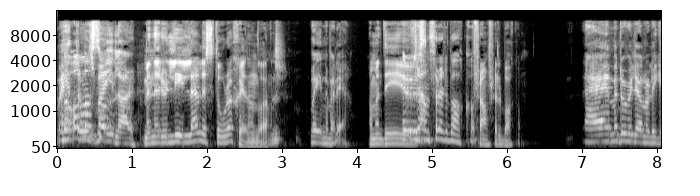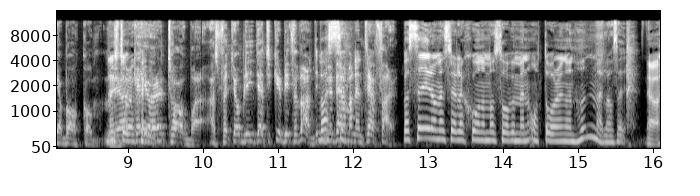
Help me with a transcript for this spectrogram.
vad heter hon som jag gillar? Men är du lilla eller stora skeden då annars? Vad innebär det? Ja, men det är ju... Framför eller bakom? Framför eller bakom? Nej, men då vill jag nog ligga bakom. Men jag kan skeden. göra det ett tag bara. Alltså för att jag, blir, jag tycker det blir för varmt. Vad Med vem man än träffar. Vad säger du om ens relation om man sover med en åttaåring och en hund mellan sig? Ja,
